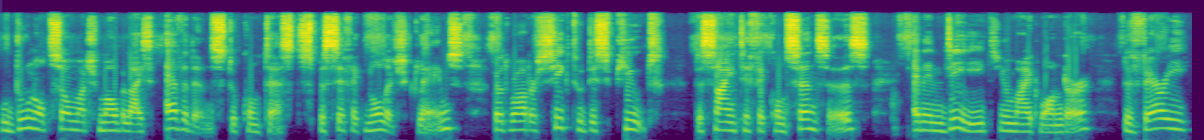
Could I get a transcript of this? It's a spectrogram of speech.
who do not so much mobilize evidence to contest specific knowledge claims, but rather seek to dispute the scientific consensus. And indeed, you might wonder, the very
